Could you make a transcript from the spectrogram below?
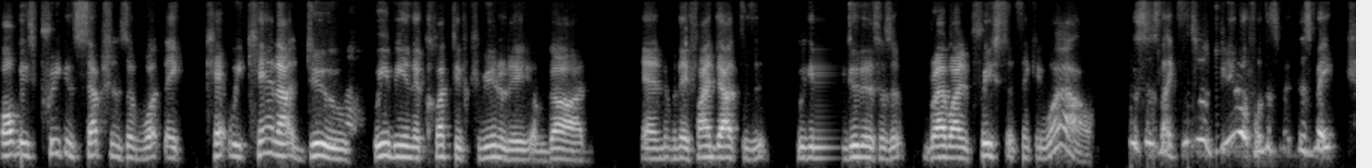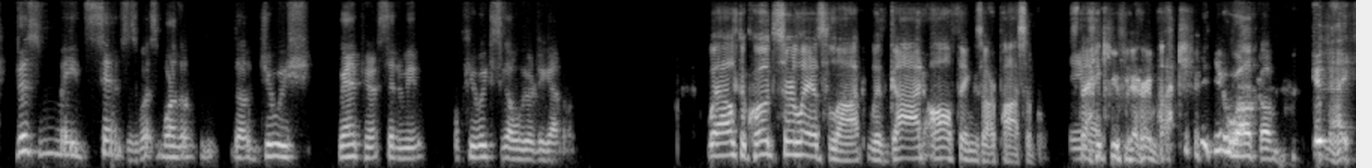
all these preconceptions of what they can we cannot do, we being the collective community of God. And when they find out that we can do this as a rabbi and priest, they're thinking, wow, this is like this was beautiful. This this made this made sense, is what one of the, the Jewish grandparents said to me a few weeks ago we were together. Well, to quote Sir Lancelot, with God all things are possible. Amen. Thank you very much. You're welcome. Good night.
